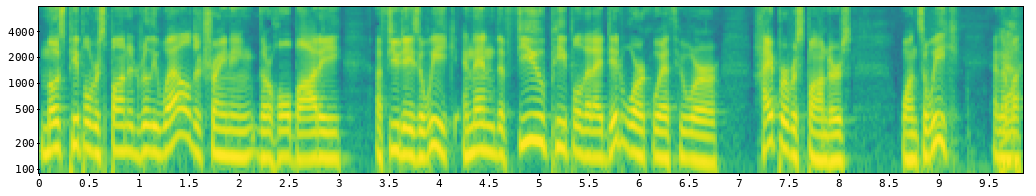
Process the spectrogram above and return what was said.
Most people responded really well to training their whole body a few days a week, and then the few people that I did work with who were hyper responders, once a week. And then Yeah. mu-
